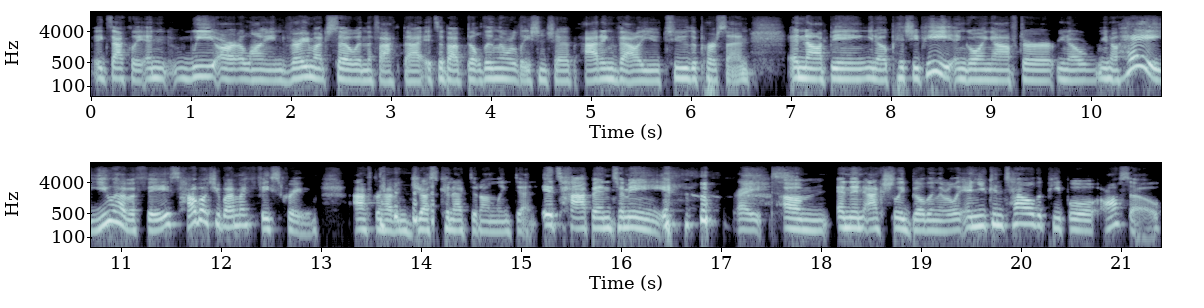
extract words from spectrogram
exactly. And we are aligned very much so in the fact that it's about building the relationship, adding value to the person and not being, you know, pitchy Pete and going after, you know, you know, hey, you have a face. How about you buy my face cream after having just connected on LinkedIn? It's happened to me. right. Um, and then actually building the really and you can tell the people also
